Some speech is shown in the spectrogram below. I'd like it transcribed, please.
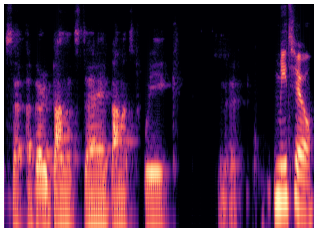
So a very balanced day, balanced week, you know. Me too.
